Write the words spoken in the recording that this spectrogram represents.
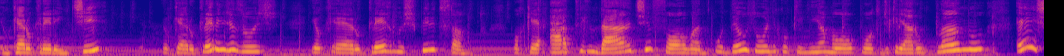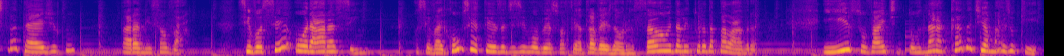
Eu quero crer em Ti, eu quero crer em Jesus, eu quero crer no Espírito Santo porque a Trindade forma o Deus único que me amou ao ponto de criar um plano estratégico para me salvar. Se você orar assim, você vai com certeza desenvolver sua fé através da oração e da leitura da palavra. E isso vai te tornar cada dia mais o quê?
